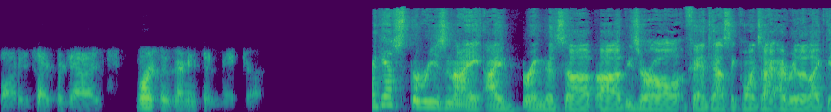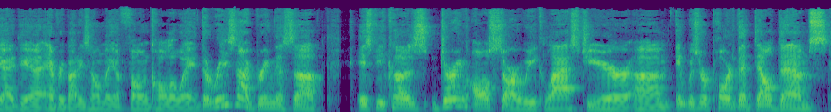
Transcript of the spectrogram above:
body type of guys versus anything major. I guess the reason I, I bring this up, uh, these are all fantastic points. I, I really like the idea. Everybody's only a phone call away. The reason I bring this up is because during All Star Week last year, um, it was reported that Dell Demps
